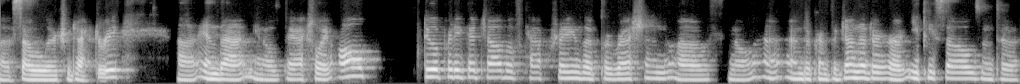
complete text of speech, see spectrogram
uh, cellular trajectory, uh, in that you know they actually all do a pretty good job of capturing the progression of you know endocrine progenitor or EP cells into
